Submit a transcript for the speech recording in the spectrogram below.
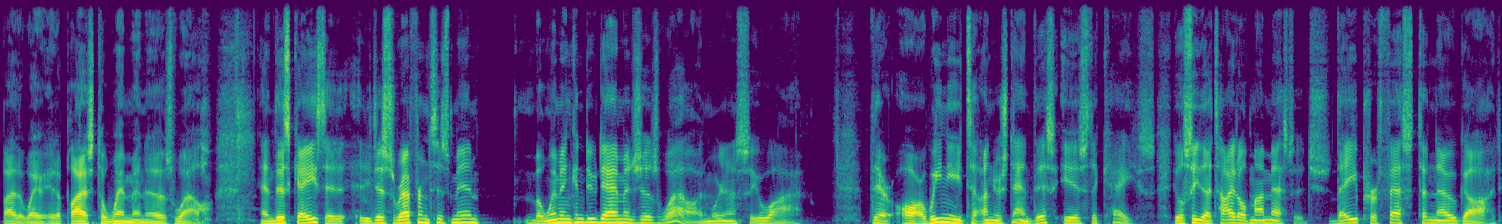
by the way, it applies to women as well. In this case, it, it just references men, but women can do damage as well, and we're going to see why there are. We need to understand this is the case. You'll see the title of my message. They profess to know God.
